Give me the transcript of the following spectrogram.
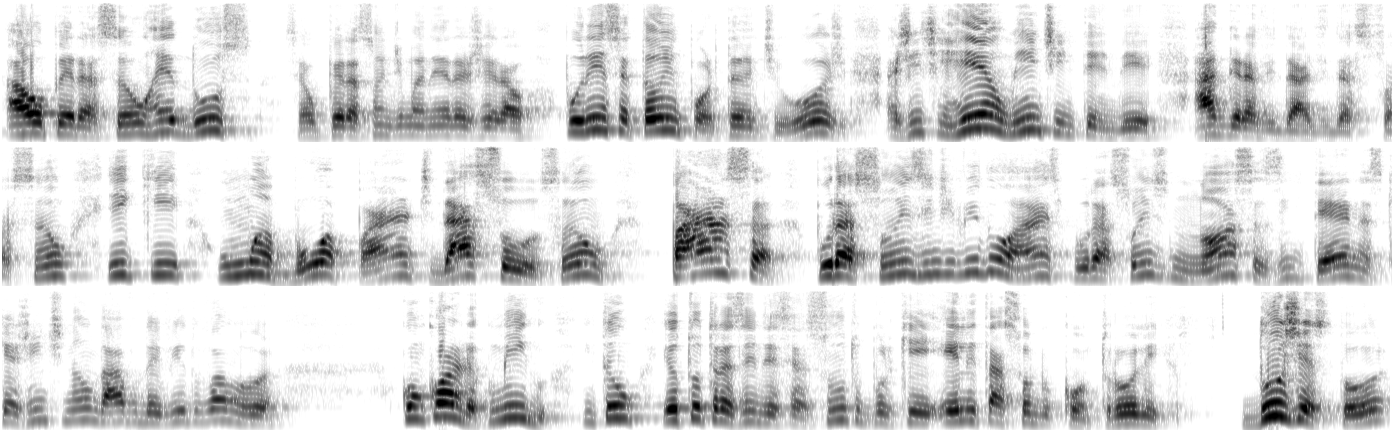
a operação reduz se a operação de maneira geral. Por isso é tão importante hoje a gente realmente entender a gravidade da situação e que uma boa parte da solução passa por ações individuais, por ações nossas, internas, que a gente não dava o devido valor. Concorda comigo? Então, eu estou trazendo esse assunto porque ele está sob o controle do gestor,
